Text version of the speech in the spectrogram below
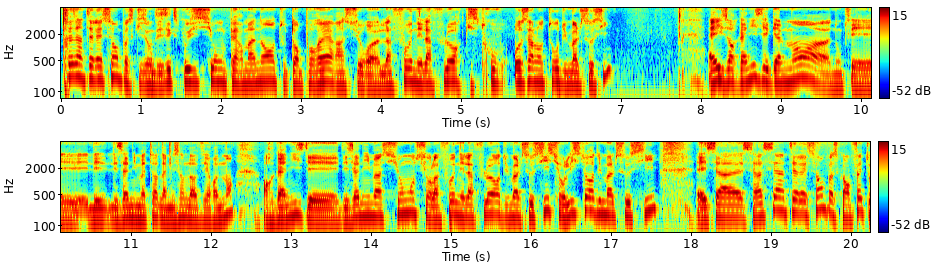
très intéressant parce qu'ils ont des expositions permanentes ou temporaire hein, sur euh, la faune et la flore qui se trouvent aux alentours du Malsaucy. Et ils organisent également, euh, donc les, les, les, animateurs de la Maison de l'Environnement organisent des, des, animations sur la faune et la flore du Malsaucy, sur l'histoire du Malsaucy. Et c'est assez intéressant parce qu'en fait,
